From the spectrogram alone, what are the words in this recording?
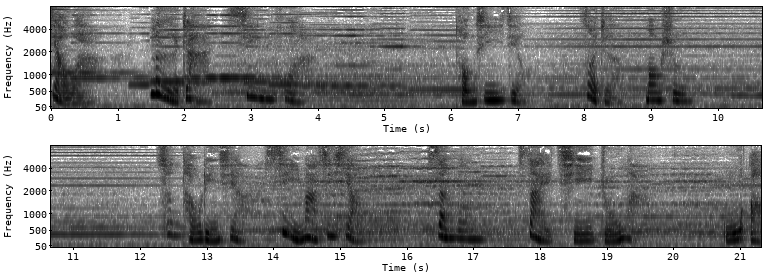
小娃，乐占心花。童心依旧，作者：猫叔。村头林下，戏骂嬉笑，三翁。赛骑竹马，舞袄，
